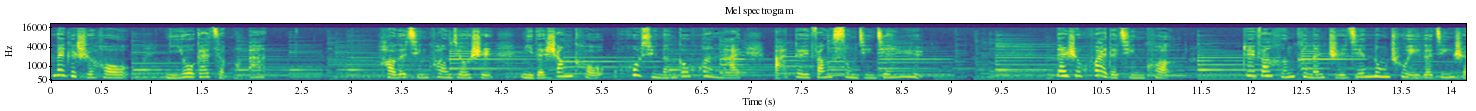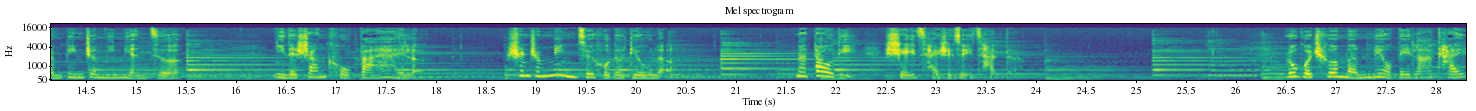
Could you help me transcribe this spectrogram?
那个时候。你又该怎么办？好的情况就是你的伤口或许能够换来把对方送进监狱，但是坏的情况，对方很可能直接弄出一个精神病证明免责，你的伤口白挨了，甚至命最后都丢了。那到底谁才是最惨的？如果车门没有被拉开，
